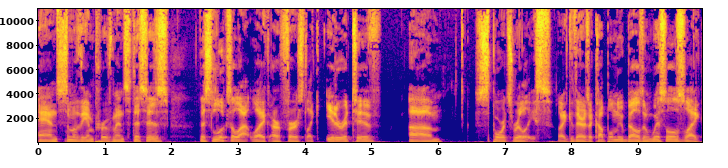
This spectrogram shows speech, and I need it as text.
and some of the improvements this is this looks a lot like our first like iterative um sports release like there's a couple new bells and whistles like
